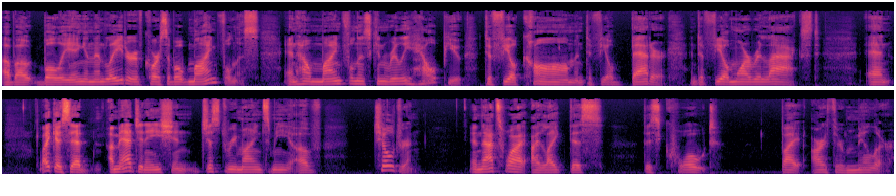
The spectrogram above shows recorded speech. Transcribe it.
about bullying and then later, of course, about mindfulness and how mindfulness can really help you to feel calm and to feel better and to feel more relaxed. And like I said, imagination just reminds me of children. And that's why I like this this quote by Arthur Miller.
